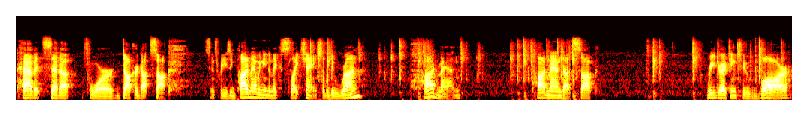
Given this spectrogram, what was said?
have it set up for docker.sock. Since we're using Podman, we need to make a slight change. So we'll do run podman podman.sock redirecting to var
